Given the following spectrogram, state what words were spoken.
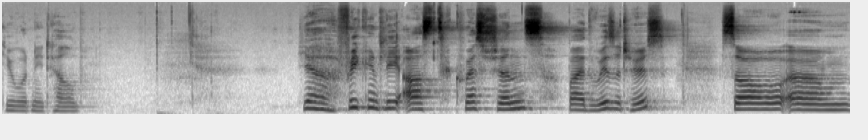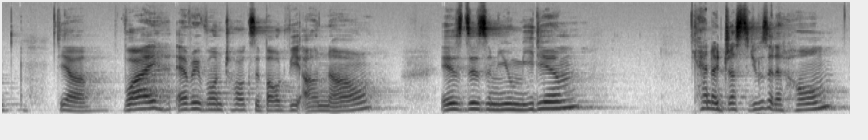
you would need help. Yeah, frequently asked questions by the visitors. So um, yeah, why everyone talks about VR now? Is this a new medium? Can I just use it at home?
